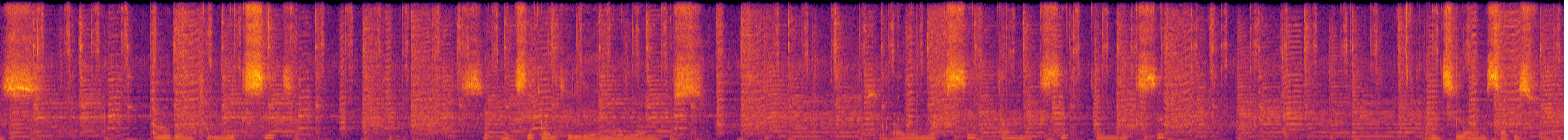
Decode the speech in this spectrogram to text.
is I'm going to mix it mix it until there are no lumps so I will mix it and mix it and mix it until I am satisfied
